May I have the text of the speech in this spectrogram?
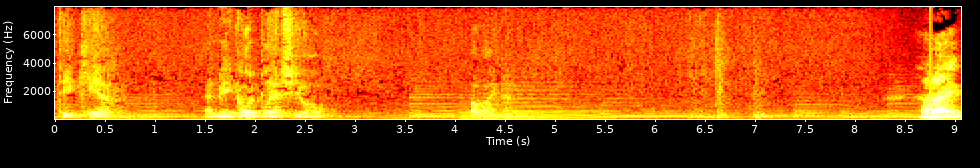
take care, and may God bless you all. Bye bye now. Hi,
